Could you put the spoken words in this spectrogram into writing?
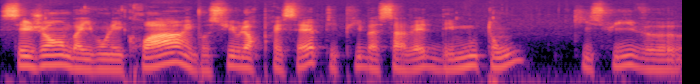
ces gens, bah, ils vont les croire, ils vont suivre leurs préceptes, et puis bah, ça va être des moutons qui suivent euh,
